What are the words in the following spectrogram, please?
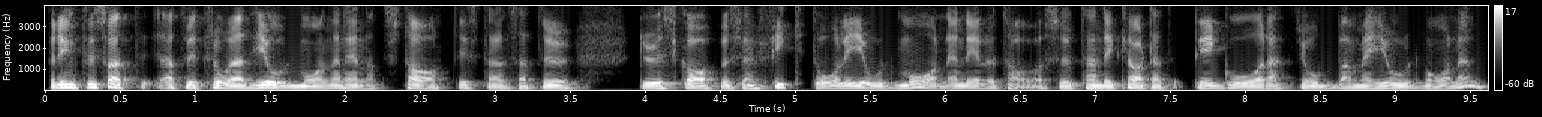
för det är inte så att, att vi tror att jordmånen är något statiskt, alltså att du, du i skapelsen fick dålig jordmån, en del av oss, utan det är klart att det går att jobba med jordmånen.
